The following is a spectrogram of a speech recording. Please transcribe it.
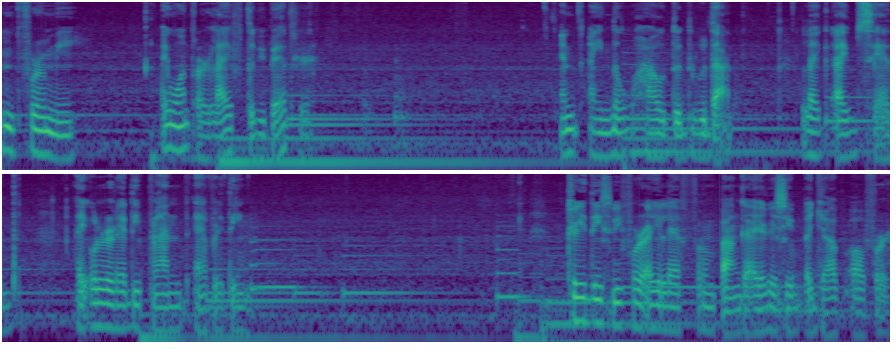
And for me, I want our life to be better. And I know how to do that. Like I've said, I already planned everything. Three days before I left from Panga, I received a job offer.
